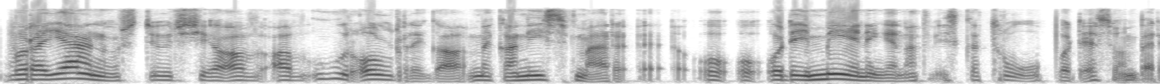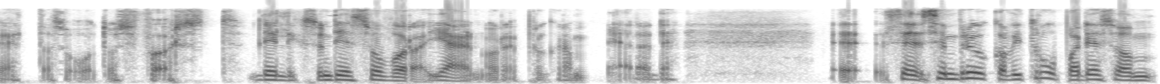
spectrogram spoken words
Våra hjärnor styrs ju av, av uråldriga mekanismer eh, och, och, och, det är meningen att vi ska tro på det som berättas åt oss först. Det är, liksom, det är så våra hjärnor är programmerade. Eh, sen, sen, brukar vi tro på det som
